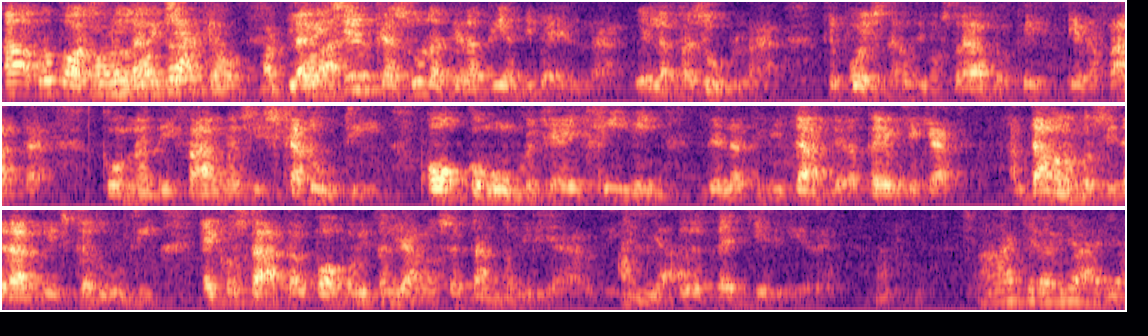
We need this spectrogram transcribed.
Ah, a proposito, la ricerca, la ricerca sulla terapia di Bella, quella fasulla, che poi è stato dimostrato che era fatta con dei farmaci scaduti o comunque che ai fini dell'attività terapeutica andavano considerati scaduti, è costata al popolo italiano 70 miliardi Aia. delle vecchie lire. Ma anche la viaria.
